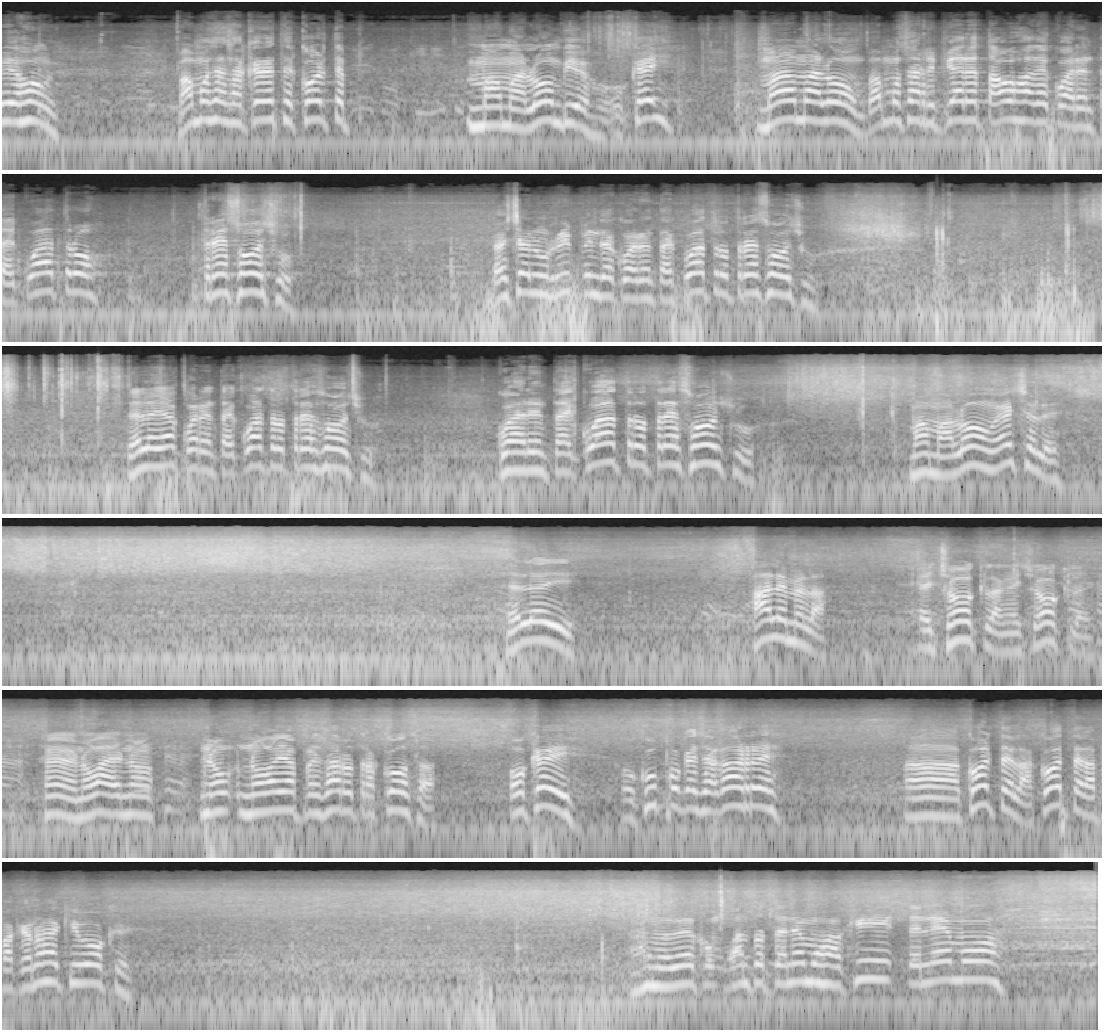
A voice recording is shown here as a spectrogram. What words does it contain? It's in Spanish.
viejón. Vamos a sacar este corte mamalón viejo ok mamalón. Vamos a ripiar esta hoja de 44 38 échale un ripping de 44 38 dele ya 44 38 44 38 mamalón échale. Dele ahí. Jálemela el choclan, el choclan. Eh, no, vaya, no, no, no vaya a pensar otra cosa. Ok, ocupo que se agarre. Ah, córtela, córtela para que no se equivoque. Déjame ver con cuánto tenemos aquí. Tenemos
